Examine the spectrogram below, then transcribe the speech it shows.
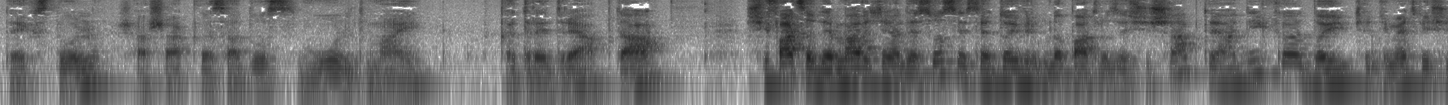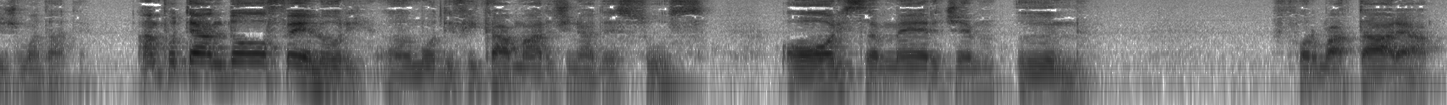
textul și așa că s-a dus mult mai către dreapta. Și față de marginea de sus este 2,47, adică 2 cm și jumătate. Am putea în două feluri uh, modifica marginea de sus. Ori să mergem în formatarea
